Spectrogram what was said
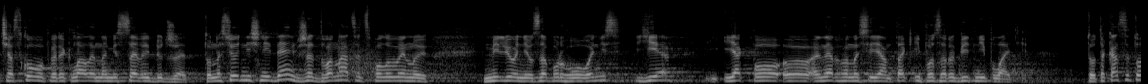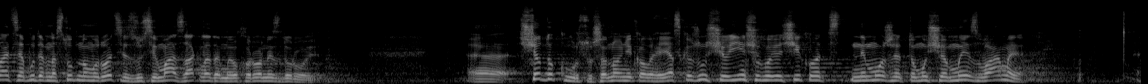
частково переклали на місцевий бюджет. То на сьогоднішній день вже 12,5 мільйонів заборгованість є як по е, енергоносіям, так і по заробітній платі то така ситуація буде в наступному році з усіма закладами охорони здоров'я. Е, Щодо курсу, шановні колеги, я скажу, що іншого очікувати не може, тому що ми з вами е,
